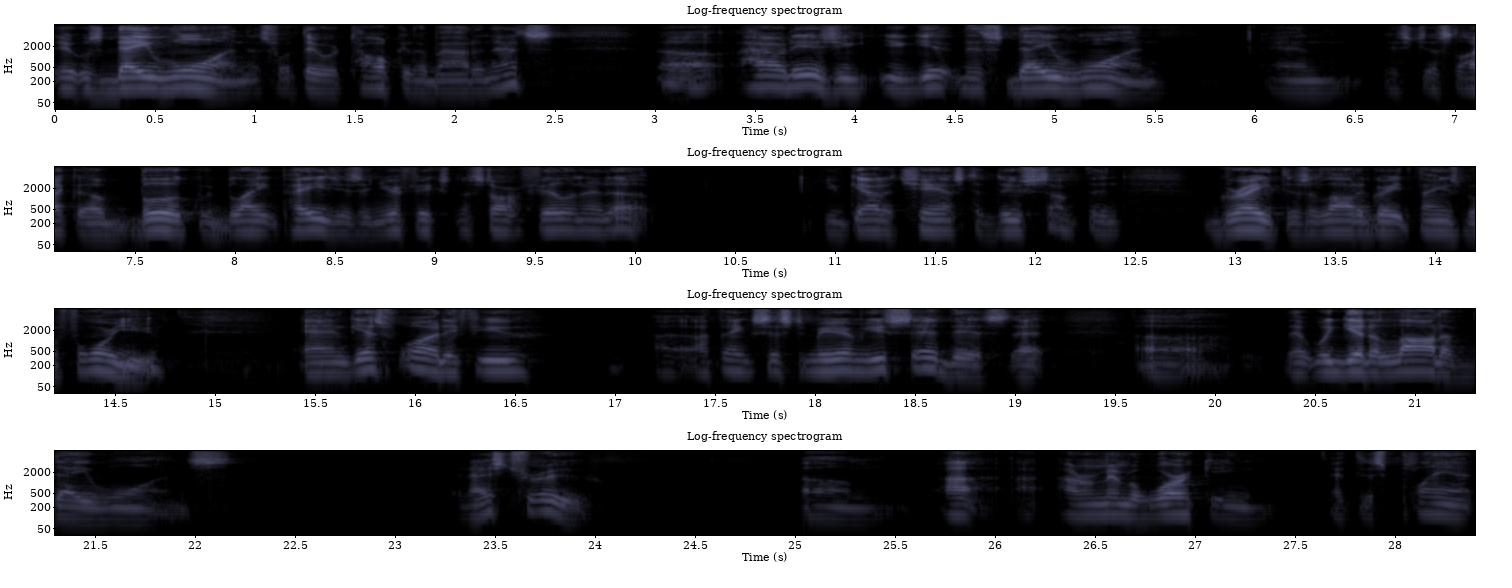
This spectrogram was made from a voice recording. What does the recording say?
it, was day one. That's what they were talking about, and that's uh, how it is. You you get this day one, and it's just like a book with blank pages, and you're fixing to start filling it up. You've got a chance to do something great. There's a lot of great things before you, and guess what? If you, I think Sister Miriam, you said this that. Uh, that we get a lot of day ones. And that's true. Um, I, I remember working at this plant,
